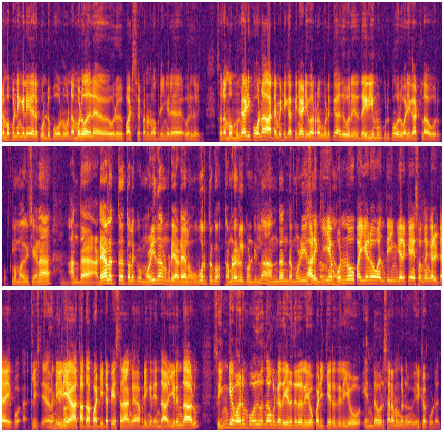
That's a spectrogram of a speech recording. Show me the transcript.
நம்ம பிள்ளைங்களையும் அதில் கொண்டு போகணும். நம்மளும் அதில் ஒரு பார்ட்டிசிபேட் பண்ணணும் அப்படிங்கிற ஒரு இது இருக்குது ஸோ நம்ம முன்னாடி போனால் ஆட்டோமேட்டிக்காக பின்னாடி வர்றவங்களுக்கு அது ஒரு தைரியமும் கொடுக்கும் ஒரு வழிகாட்டலாகவும் இருக்கும். ரொம்ப மகிழ்ச்சி. ஏன்னா அந்த அடையாளத்தை தொலைக்கும் மொழி தான் நம்முடைய அடையாளம். ஒவ்வொருத்தருக்கும் தமிழர்கள் கொண்டு இல்லை அந்தந்த மொழி நாளைக்கு என் பொண்ணோ பையனோ வந்து இங்க இருக்க என் சொந்தங்கள்கிட்ட இப்போ அட்லீஸ்ட் டெய்லி தாத்தா பாட்டிகிட்ட பேசுறாங்க அப்படிங்கிற எந்த இருந்தாலும் ஸோ இங்க வரும்போது வந்து அவங்களுக்கு அதை எழுதுறதுலையோ படிக்கிறதுலையோ எந்த ஒரு சிரமங்களும் இருக்கக்கூடாது.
